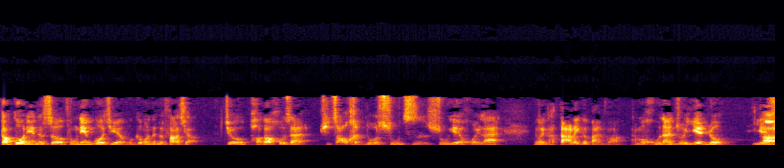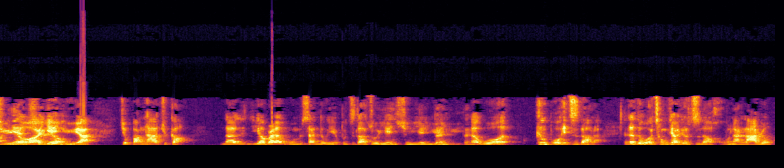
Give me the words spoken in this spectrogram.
到过年的时候，逢年过节，我跟我那个发小就跑到后山去找很多树枝树叶回来，因为他搭了一个板房，他们湖南做腌肉、腌熏肉啊、腌鱼啊，就帮他去搞。那要不然我们山东也不知道做烟熏、腌腌鱼，那我更不会知道了。但是我从小就知道湖南腊肉，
